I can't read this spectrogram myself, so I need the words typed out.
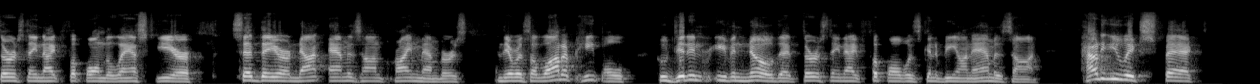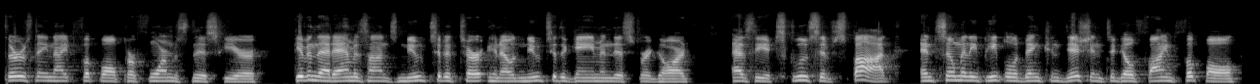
Thursday night football in the last year said they are not Amazon Prime members, and there was a lot of people who didn't even know that Thursday night football was going to be on Amazon. How do you expect Thursday night football performs this year, given that Amazon's new to the tur- you know new to the game in this regard as the exclusive spot, and so many people have been conditioned to go find football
